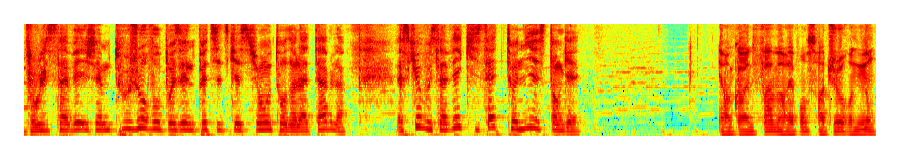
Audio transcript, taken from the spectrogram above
vous le savez, j'aime toujours vous poser une petite question autour de la table. Est-ce que vous savez qui c'est Tony Estanguet? Et encore une fois, ma réponse sera toujours non.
